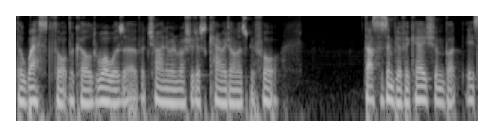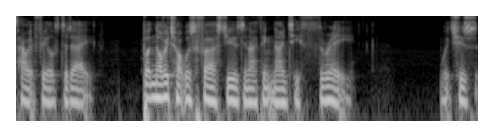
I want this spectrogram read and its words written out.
the West thought the Cold War was over. China and Russia just carried on as before. That's a simplification, but it's how it feels today. But Novichok was first used in, I think, 93 which is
